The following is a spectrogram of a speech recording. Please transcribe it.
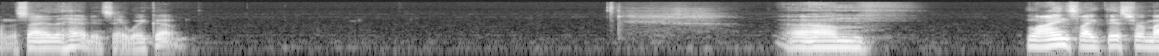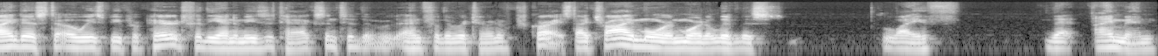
on the side of the head and say, Wake up. Um, Lines like this remind us to always be prepared for the enemy's attacks and to the and for the return of Christ. I try more and more to live this life that I'm in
